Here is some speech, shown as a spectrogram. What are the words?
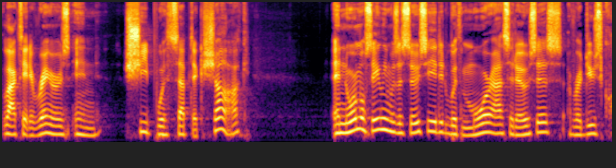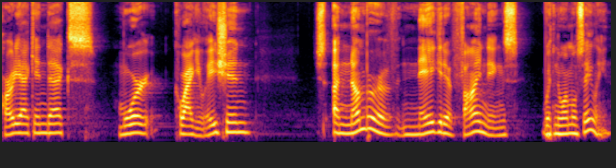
lactated ringers in sheep with septic shock. And normal saline was associated with more acidosis, a reduced cardiac index, more coagulation, just a number of negative findings with normal saline.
